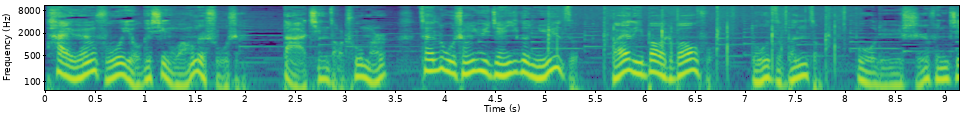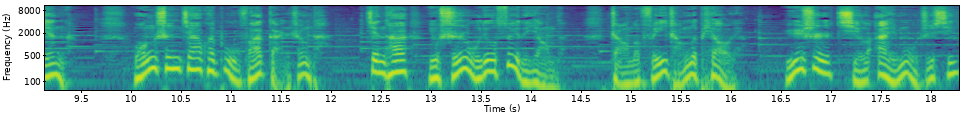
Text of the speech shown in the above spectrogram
太原府有个姓王的书生，大清早出门，在路上遇见一个女子。怀里抱着包袱，独自奔走，步履十分艰难。王生加快步伐赶上她，见她有十五六岁的样子，长得非常的漂亮，于是起了爱慕之心。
